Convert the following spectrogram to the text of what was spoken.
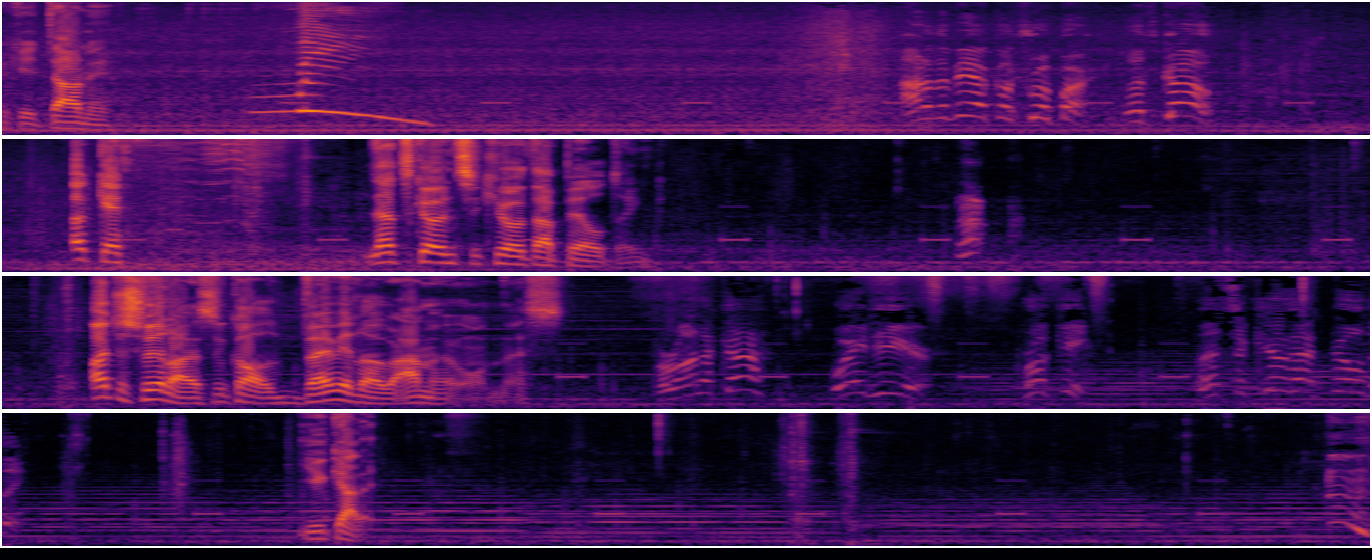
Okay, down here. Whee! Out of the vehicle, trooper! Let's go! Okay. Let's go and secure that building. I just realised we've got very low ammo on this. Veronica, wait here. Rookie, let's secure that building. You got it. Hmm.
